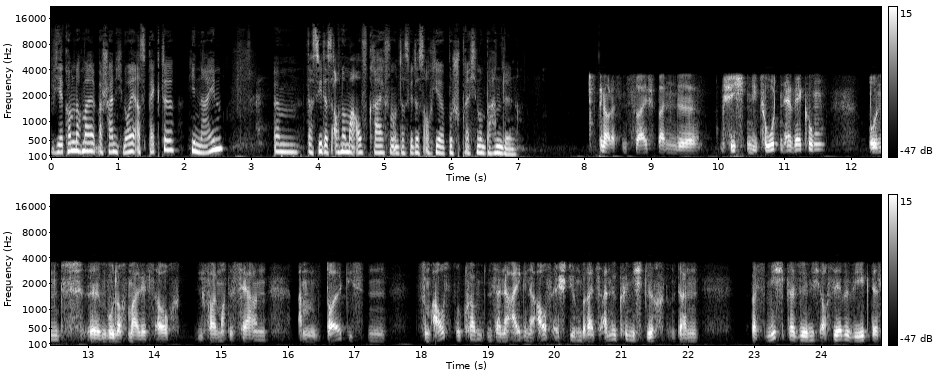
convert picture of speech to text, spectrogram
hier kommen nochmal wahrscheinlich neue Aspekte hinein, ähm, dass Sie das auch nochmal aufgreifen und dass wir das auch hier besprechen und behandeln. Genau, das sind zwei spannende Geschichten, die Totenerweckung und äh, wo nochmal jetzt auch die Vollmacht des Herrn am deutlichsten zum Ausdruck kommt und seine eigene Auferstehung bereits angekündigt wird und dann, was mich persönlich auch sehr bewegt, dass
